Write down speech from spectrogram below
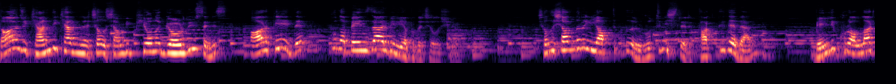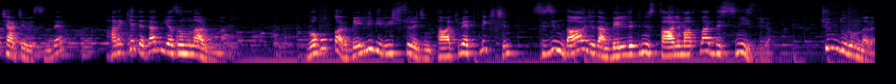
Daha önce kendi kendine çalışan bir piyano gördüyseniz RPA de buna benzer bir yapıda çalışıyor. Çalışanların yaptıkları rutin işleri taklit eden, belli kurallar çerçevesinde hareket eden yazılımlar bunlar. Robotlar belli bir iş sürecini takip etmek için sizin daha önceden belirlediğiniz talimatlar dizisini izliyor. Tüm durumları,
